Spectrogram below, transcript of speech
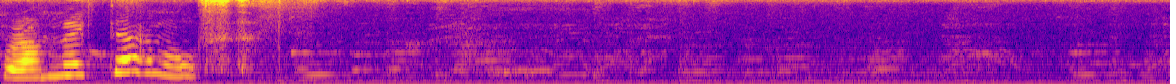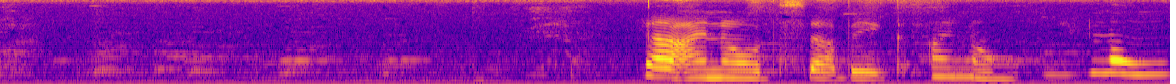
from McDonald's. It's that big. I know. No.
